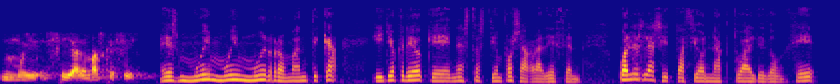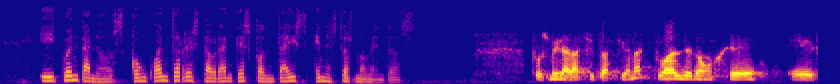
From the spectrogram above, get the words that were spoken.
Muy, sí, además que sí. Es muy, muy, muy romántica y yo creo que en estos tiempos se agradecen. ¿Cuál es la situación actual de Don G? Y cuéntanos, ¿con cuántos restaurantes contáis en estos momentos? Pues mira, la situación actual de Don G es,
